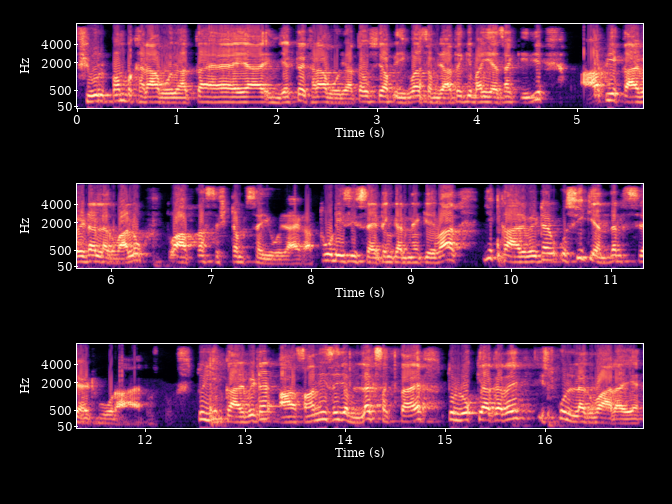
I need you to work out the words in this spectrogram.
फ्यूल पंप खराब हो जाता है या इंजेक्टर खराब हो जाता है उससे आप एक बार समझाते हैं कि भाई ऐसा कीजिए, आप ये कार्बेटर लगवा लो तो आपका सिस्टम सही हो जाएगा। थोड़ी सी सेटिंग करने के बाद ये कार्बेटर उसी के अंदर सेट हो रहा है दोस्तों। तो ये कार्बेटर आसानी से जब लग सकता है तो लोग क्या कर रहे हैं, इसको लगवा रहे हैं।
